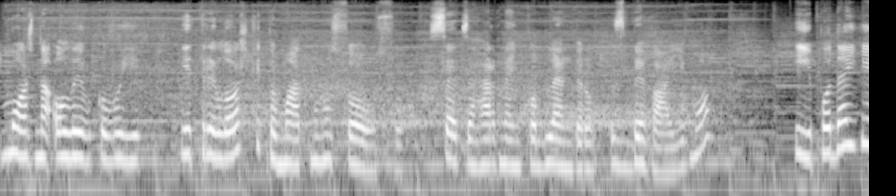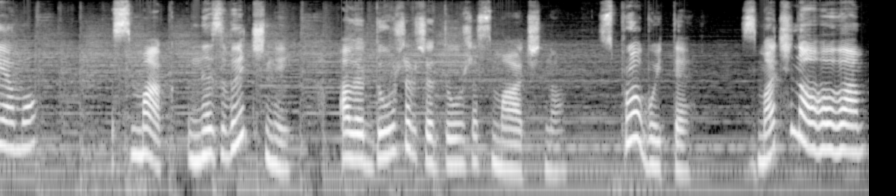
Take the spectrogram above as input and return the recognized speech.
можна оливкової і 3 ложки томатного соусу. Все це гарненько блендером збиваємо і подаємо. Смак незвичний, але дуже вже дуже смачно. Спробуйте! Смачного вам!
